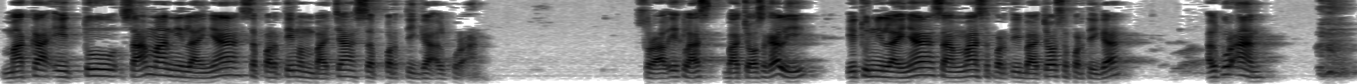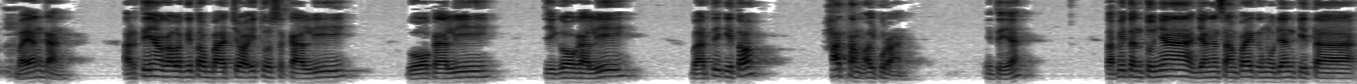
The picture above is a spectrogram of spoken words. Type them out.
maka itu sama nilainya seperti membaca sepertiga Al-Quran. Surah Al-Ikhlas, baca sekali, itu nilainya sama seperti baca sepertiga Al-Quran. Bayangkan, artinya kalau kita baca itu sekali, dua kali, tiga kali, berarti kita hatam Al-Quran. Itu ya. Tapi tentunya jangan sampai kemudian kita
